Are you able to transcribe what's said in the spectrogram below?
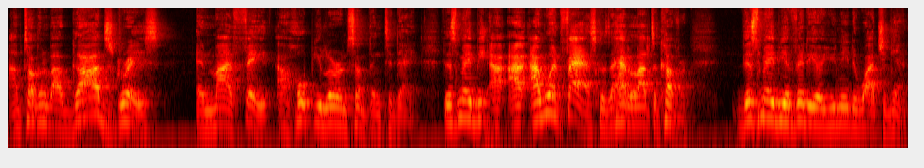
I'm talking about God's grace and my faith. I hope you learned something today. This may be, I, I went fast because I had a lot to cover. This may be a video you need to watch again.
